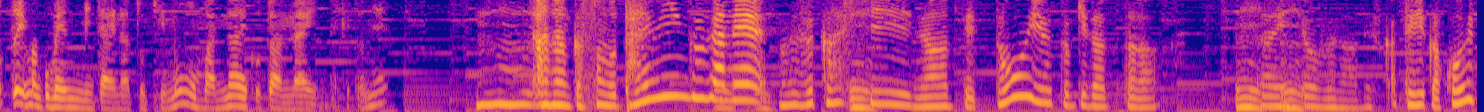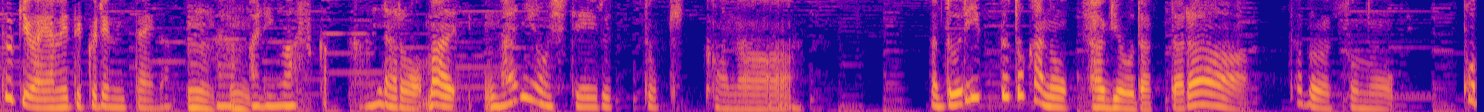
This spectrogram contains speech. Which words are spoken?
ょっと今ごめんみたいな時も、まあないことはないんだけどね。うん、あ、なんかそのタイミングがね、難しいなって、どういう時だったらうん。大丈夫なんですか、っていうか、こういう時はやめてくれみたいな、うんうん。あありますか？なんだろう。まあ、何をしている時かな。まあドリップとかの作業だったら、多分その、ポッ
